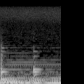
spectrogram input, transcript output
Música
